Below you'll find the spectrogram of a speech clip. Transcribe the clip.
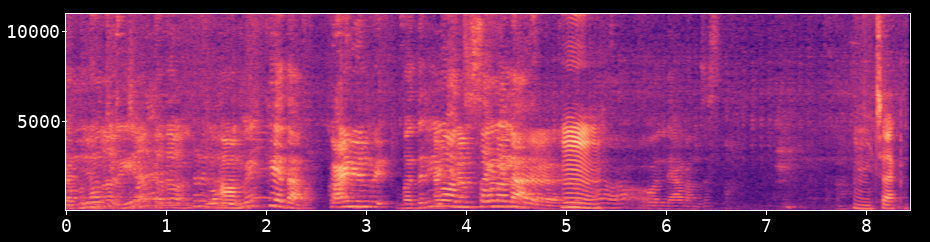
ಯಮುನೋತ್ರಿ ಆಮೇಲೆ ಕೇದಾರ ಬದ್ರಿನೂ ಅನ್ಸಂಗಿಲ್ಲ. ಒಂದೆರಡು ಅನ್ಸ್ತಾವ ಹ್ಮ್ ಸಾಕು.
